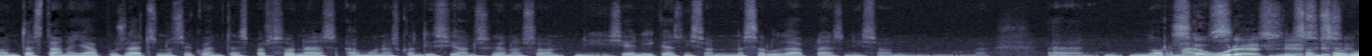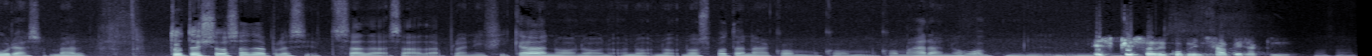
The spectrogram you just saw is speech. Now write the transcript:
on estan allà posats no sé quantes persones amb unes condicions que no són ni higièniques, ni són saludables, ni són eh, normals. Segures, Ni sí, són sí, sí. segures, val? Tot això s'ha de, de, de planificar, no, no, no, no, no es pot anar com, com, com ara, no? És que s'ha de començar per aquí. Uh -huh.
